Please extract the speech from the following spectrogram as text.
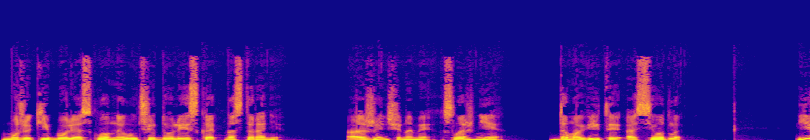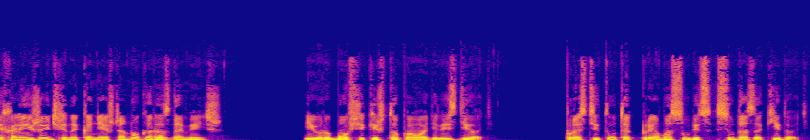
Мужики более склонны лучшей доли искать на стороне, а женщинами сложнее, домовитые, оседлы. Ехали и женщины, конечно, но гораздо меньше. И врубовщики что повадились делать? Проституток прямо с улиц сюда закидывать,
